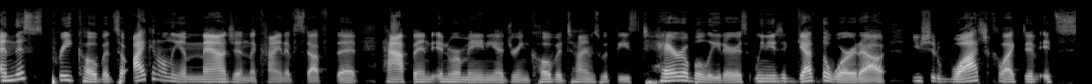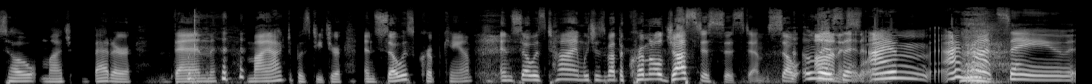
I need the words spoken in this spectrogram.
and this is pre-covid so i can only imagine the kind of stuff that happened in romania during covid times with these terrible leaders we need to get the word out you should watch collective it's so much better than my octopus teacher and so is crip camp and so is time which is about the criminal justice system so Listen, honestly, I'm I'm not saying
